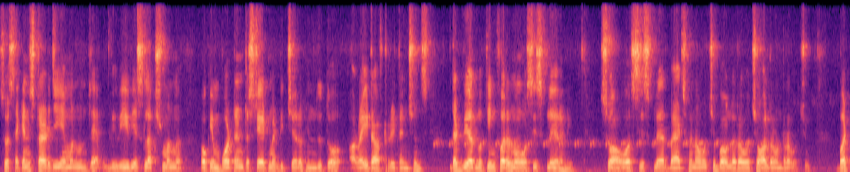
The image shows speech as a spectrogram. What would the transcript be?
సో సెకండ్ స్ట్రాటజీ ఏమనుంటే వివిఎస్ లక్ష్మణ్ ఒక ఇంపార్టెంట్ స్టేట్మెంట్ ఇచ్చారు హిందూతో right after retentions that we're looking for an overseas player అని. సో ఓవర్సీస్ ప్లేయర్ బ్యాట్స్మెన్ అవ్వచ్చు బౌలర్ అవ్వచ్చు ఆల్రౌండర్ అవ్వచ్చు. బట్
